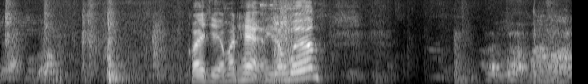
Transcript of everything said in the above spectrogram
อย่าหมูร่มคอยเสียมาแทกอันนี้ลองเบิ้งเออเมื่อมาหอน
